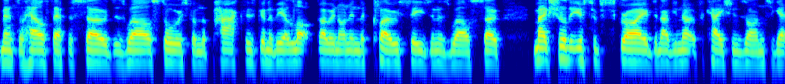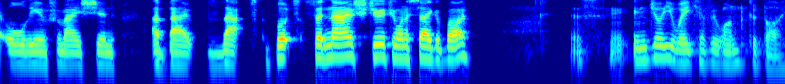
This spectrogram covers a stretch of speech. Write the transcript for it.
mental health episodes as well, stories from the pack. There's going to be a lot going on in the closed season as well. So make sure that you're subscribed and have your notifications on to get all the information about that. But for now, Stu, if you want to say goodbye. Yes. Enjoy your week, everyone. Goodbye.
